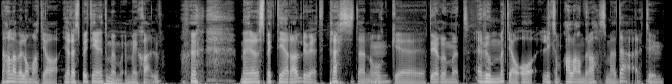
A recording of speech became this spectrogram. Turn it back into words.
Det handlar väl om att jag, jag respekterar inte mig, mig själv Men jag respekterar du vet prästen Mm. och eh, Det rummet. rummet ja och liksom alla andra som är där typ Mm.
